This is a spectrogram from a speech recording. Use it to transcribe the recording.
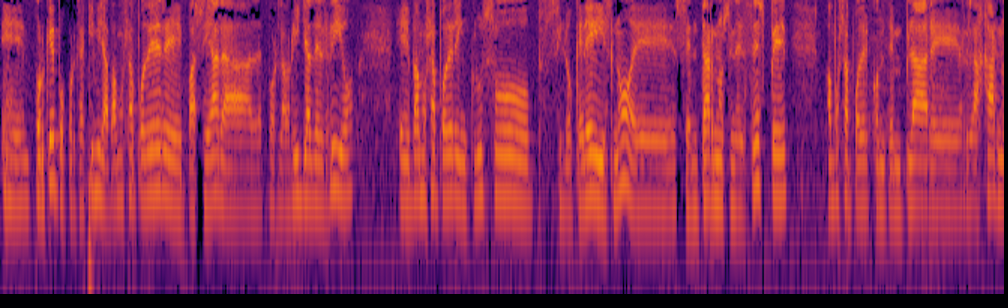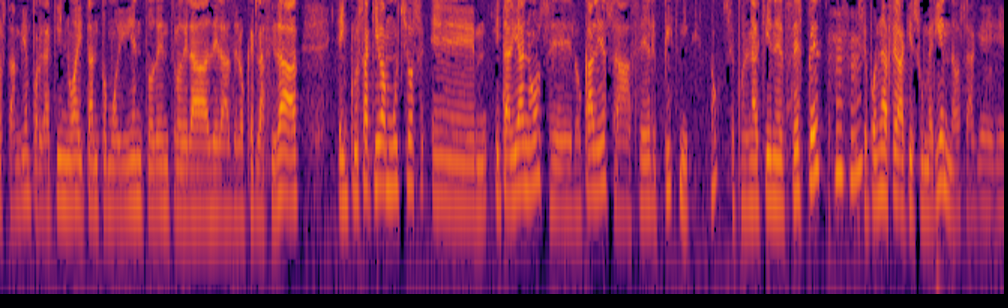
Eh, ¿Por qué? Pues porque aquí, mira, vamos a poder eh, pasear por la orilla del río, eh, vamos a poder incluso, si lo queréis, ¿no? sentarnos en el césped, vamos a poder contemplar, relajarnos también, porque aquí no hay tanto movimiento dentro de, la, de, la, de lo que es la ciudad. E incluso aquí van muchos italianos locales a hacer picnic, ¿no? Se ponen aquí en el césped, se ponen a hacer aquí su merienda, o sea que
